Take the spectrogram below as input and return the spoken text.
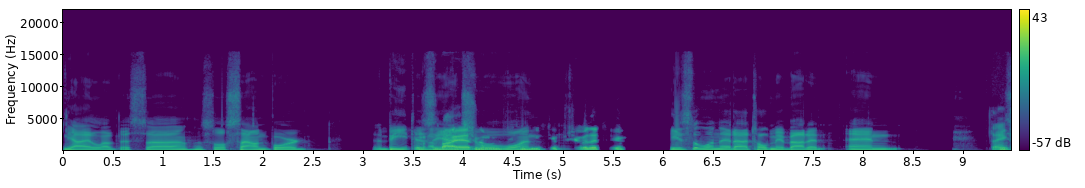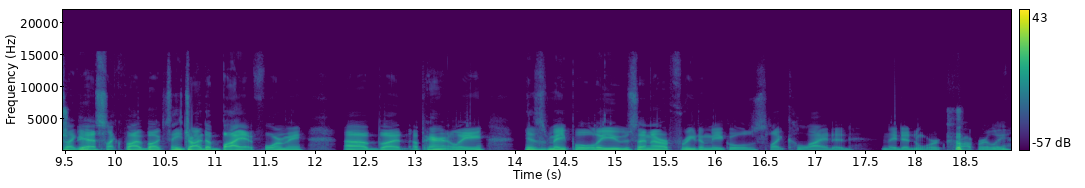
yeah, I love this uh this little soundboard. Beat is the buy it and actual I'm gonna one. Do stupid shit with it too. He's the one that uh, told me about it, and Thanks, he's like, Pete. "Yeah, it's like five bucks." He tried to buy it for me, uh, but apparently his maple leaves and our freedom eagles like collided, and they didn't work properly.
